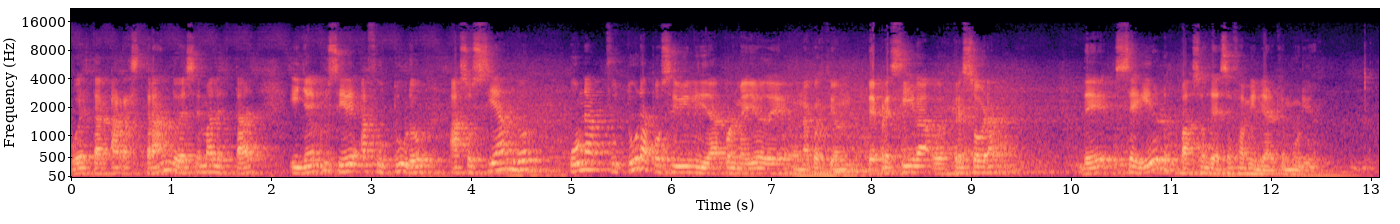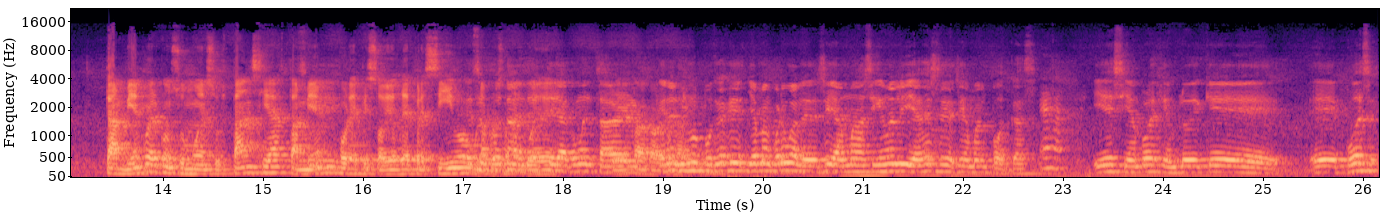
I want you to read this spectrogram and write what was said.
puede estar arrastrando ese malestar y ya inclusive a futuro asociando una futura posibilidad por medio de una cuestión depresiva o estresora de seguir los pasos de ese familiar que murió. También por el consumo de sustancias, también Sí. por episodios depresivos. Eso una persona puede- te iba a comentar. puede acabar en el mismo podcast que ya me acuerdo igual, se llama Sígueme el viaje, se, se llama el podcast. Ajá. Y decían, por ejemplo, de que eh, puede, ser-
